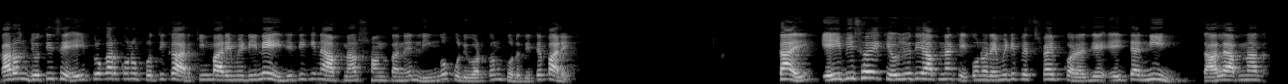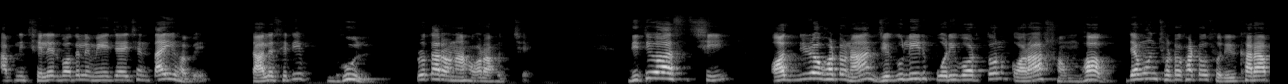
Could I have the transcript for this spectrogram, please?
কারণ জ্যোতিষে এই প্রকার কোনো প্রতিকার কিংবা রেমেডি নেই, যেটি কিনা আপনার সন্তানের লিঙ্গ পরিবর্তন করে দিতে পারে। তাই এই বিষয়ে কেউ যদি আপনাকে কোনো রেমেডি প্রেসক্রাইব করে যে, এইটা নিন, তাহলে আপনার, আপনি ছেলের বদলে মেয়ে চাইছেন, তাই হবে। তাহলে সেটি ভুল, প্রতারণা করা হচ্ছে। দ্বিতীয় আসছি, অদৃঢ় ঘটনা যেগুলির পরিবর্তন করা সম্ভব, যেমন ছোটোখাটো শরীর খারাপ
